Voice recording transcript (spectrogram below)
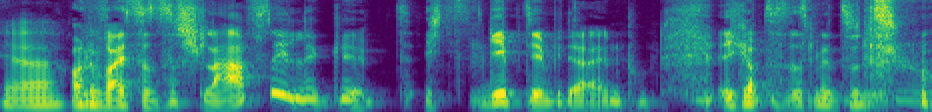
ja. Aber du weißt, dass es Schlafsäle gibt. Ich gebe dir wieder einen Punkt. Ich glaube, das ist mir zu doof.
